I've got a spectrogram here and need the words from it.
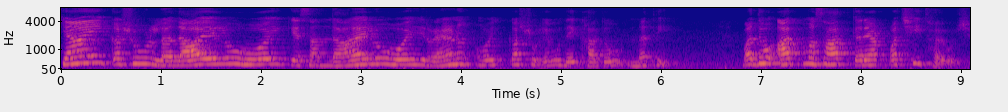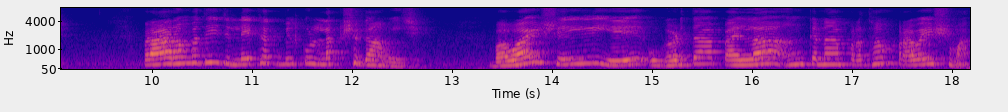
ક્યાંય કશું લદાયેલું હોય કે સંધાયેલું હોય, રેણ હોય, કશું એવું દેખાતું નથી. બધું આત્મસાત કર્યા પછી થયું છે. પ્રારંભથી જ લેખક બિલકુલ લક્ષ્યગામી છે. ભવાઈ શૈલીએ ઉઘડતા પહેલા અંકના પ્રથમ પ્રવેશમાં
